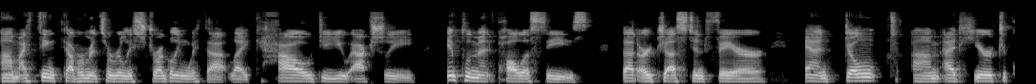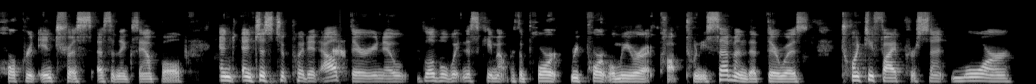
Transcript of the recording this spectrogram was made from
Um, I think governments are really struggling with that. Like, how do you actually implement policies that are just and fair and don't um, adhere to corporate interests, as an example? and and just to put it out there, you know, Global Witness came out with a port, report when we were at COP27 that there was 25% more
